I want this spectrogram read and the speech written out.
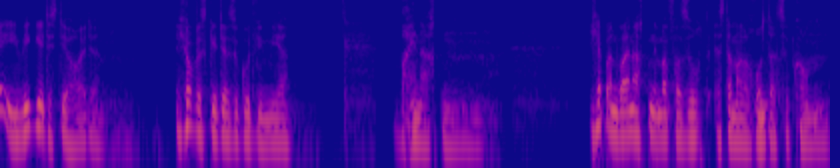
Hey, wie geht es dir heute? Ich hoffe, es geht dir so gut wie mir. Weihnachten. Ich habe an Weihnachten immer versucht, erst einmal runterzukommen.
